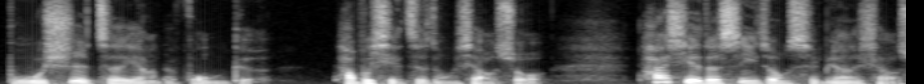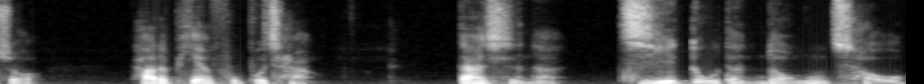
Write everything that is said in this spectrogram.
不是这样的风格，他不写这种小说，他写的是一种什么样的小说？他的篇幅不长，但是呢，极度的浓稠，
